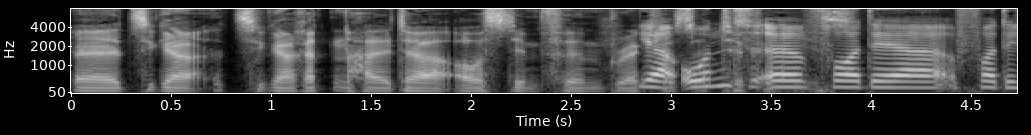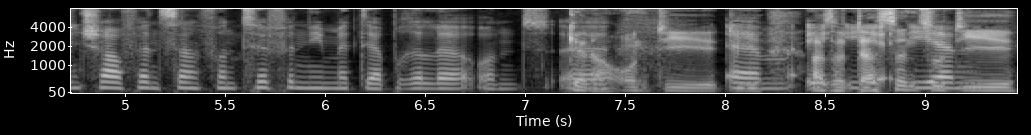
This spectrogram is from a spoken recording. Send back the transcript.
äh, Ziga Zigarettenhalter aus dem Film Breakfast ja, und äh, vor, der, vor den Schaufenstern von Tiffany mit der Brille und äh, Genau, und die, die ähm, also das sind so ihren- die,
